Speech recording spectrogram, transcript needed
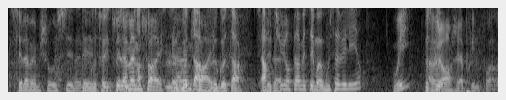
C'est la même chose. C'était, vous la ce même soirée. C'était Le la même Gotha, soirée. le Gotha. C'était la- Arthur, permettez-moi, vous savez lire Oui. Parce Ah, que- alors j'ai appris une fois. Oui.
